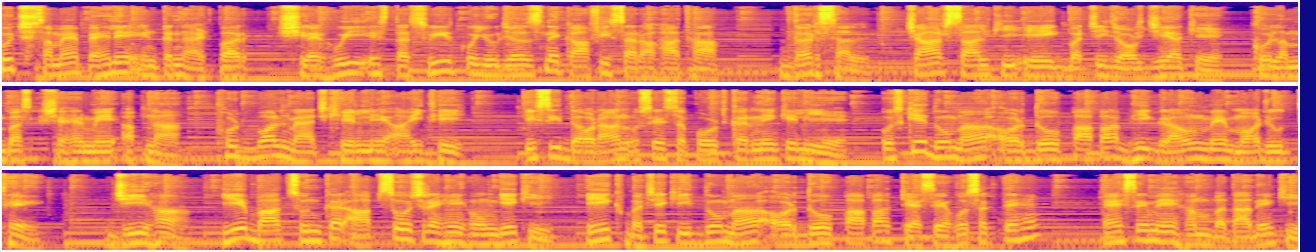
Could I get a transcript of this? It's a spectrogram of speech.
कुछ समय पहले इंटरनेट पर शेयर हुई इस तस्वीर को यूज़र्स ने काफ़ी सराहा था। दरअसल, चार साल की एक बच्ची जॉर्जिया के कोलंबस शहर में अपना फुटबॉल मैच खेलने आई थी। इसी दौरान उसे सपोर्ट करने के लिए उसके दो माँ और दो पापा भी ग्राउंड में मौजूद थे। जी हाँ ये बात सुनकर आप सोच रहे होंगे कि एक बच्चे की दो माँ और दो पापा कैसे हो सकते हैं? ऐसे में हम बता दें कि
